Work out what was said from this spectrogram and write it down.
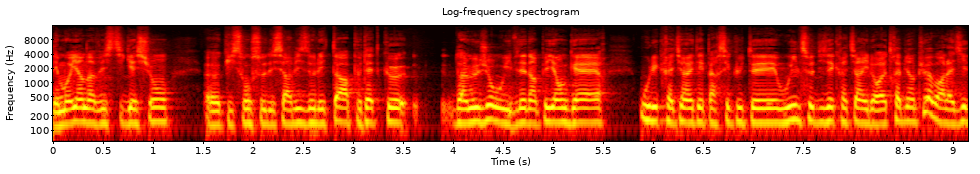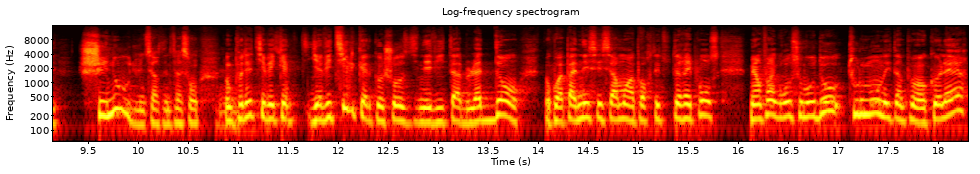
moyens d'investigation euh, qui sont ceux des services de l'État, peut-être que dans la mesure où il venait d'un pays en guerre, où les chrétiens étaient persécutés, où il se disait chrétien, il aurait très bien pu avoir l'asile chez nous, d'une certaine façon. Donc peut-être y avait-il avait quelque chose d'inévitable là-dedans? Donc on ne va pas nécessairement apporter toutes les réponses. Mais enfin, grosso modo, tout le monde est un peu en colère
